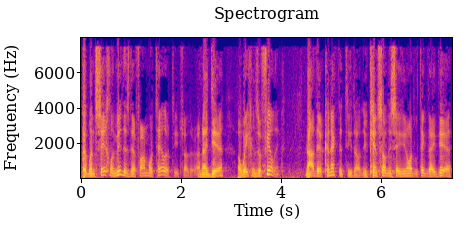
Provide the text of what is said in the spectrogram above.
But when Seichel and Midas, they're far more tailored to each other. An idea awakens a feeling. Now they're connected to each other. You can't suddenly say, you know what, we'll take the idea,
